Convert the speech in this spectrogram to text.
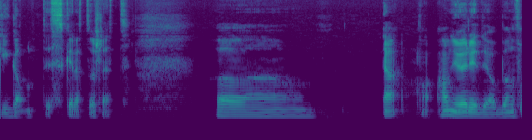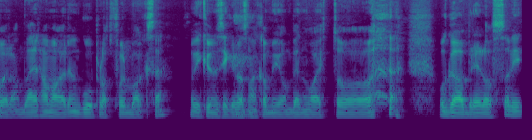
gigantisk, rett og slett. Og ja, han gjør ryddejobben foran der. Han har en god plattform bak seg. Og vi kunne sikkert ha snakka mye om Ben White og, og Gabriel også, vi,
